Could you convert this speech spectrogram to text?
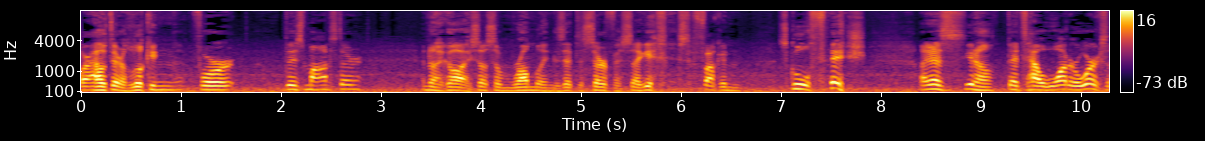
are out there looking for this monster and like, oh, I saw some rumblings at the surface. I guess it's a fucking school fish. I guess, you know, that's how water works.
